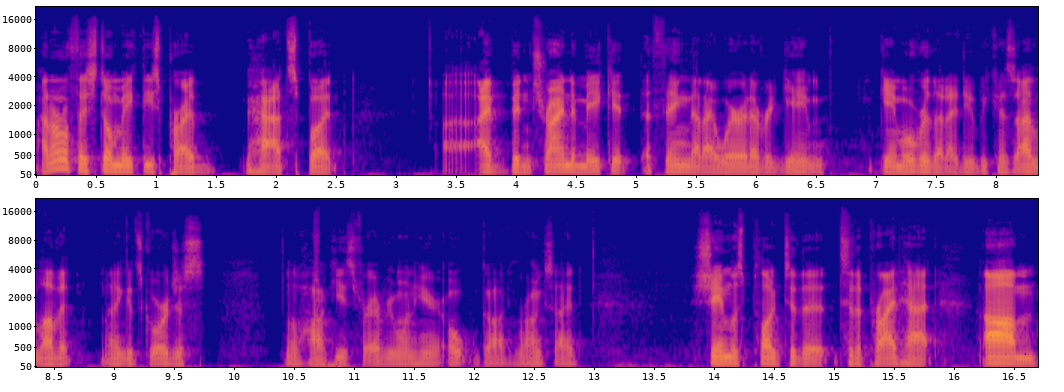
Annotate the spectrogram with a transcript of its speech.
I don't know if they still make these Pride hats, but uh, I've been trying to make it a thing that I wear at every game, game over that I do because I love it. I think it's gorgeous. Little hockey for everyone here. Oh God, wrong side. Shameless plug to the to the pride hat. Um,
